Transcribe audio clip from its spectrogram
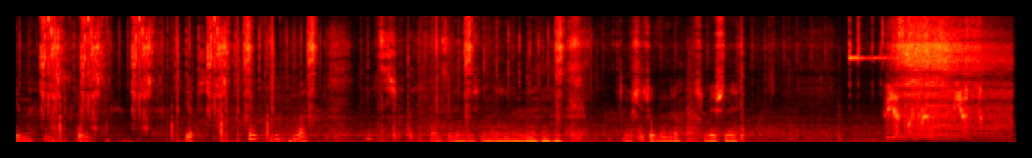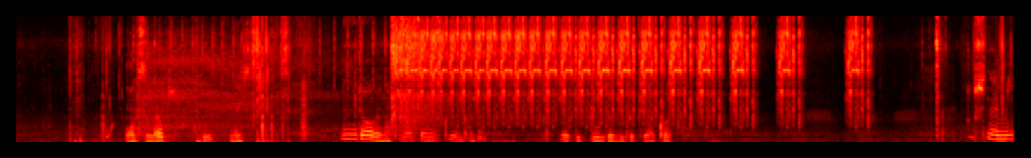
wiemy. Jeps, jeps. Jeps. Jesteś Mam sobie Myślę, że wygra. Śmieszny. O, sandałki. Nice. No i dobra, no chyba sobie skrzynkę. Jakby dużo wydopiła kosa. Przynajmniej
